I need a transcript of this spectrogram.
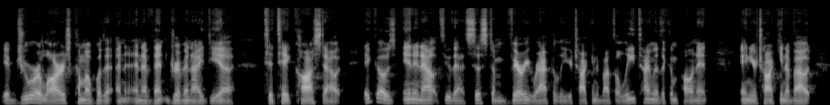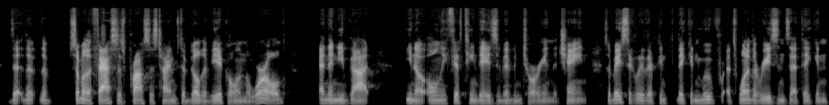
if drew or lars come up with an, an event driven idea to take cost out it goes in and out through that system very rapidly. You're talking about the lead time of the component, and you're talking about the the, the some of the fastest process times to build a vehicle in the world, and then you've got you know only 15 days of inventory in the chain. So basically, they can they can move. That's one of the reasons that they can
